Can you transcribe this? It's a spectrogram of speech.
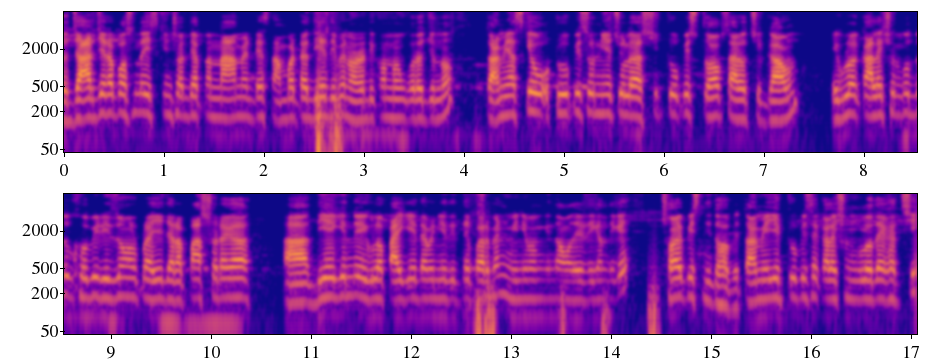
তো যার যেটা পছন্দ স্ক্রিনশট দিয়ে আপনার নাম অ্যাড্রেস নাম্বারটা দিয়ে দিবেন অর্ডারটি কনফার্ম করার জন্য। তো আমি আজকে টু পিসও নিয়ে চলে আসছি টু পিস টপস আর হচ্ছে গাউন এগুলোর কালেকশন কিন্তু খুবই রিজনেবল প্রাইসে যারা পাঁচশো টাকা দিয়ে কিন্তু এগুলো পাইকারি দামে নিয়ে দিতে পারবেন। মিনিমাম কিন্তু আমাদের এখান থেকে ছয় পিস নিতে হবে। তো আমি এই যে টু পিসের কালেকশনগুলো দেখাচ্ছি,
